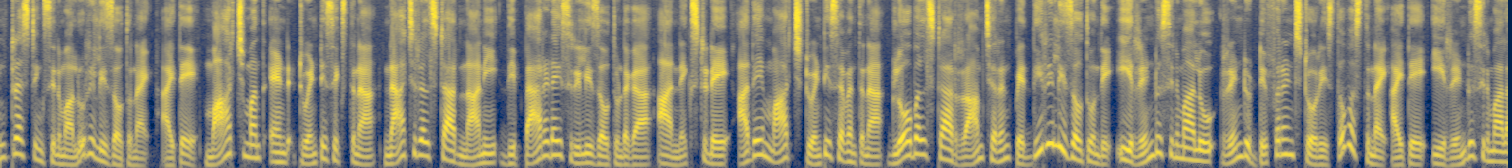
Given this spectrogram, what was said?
ఇంట్రెస్టింగ్ సినిమాలు రిలీజ్ అవుతున్నాయి. అయితే మార్చ్ మంత్ ఎండ్ ట్వంటీ సిక్స్త్న natural star Nani the Paradise release అవుతుండగా ఆ నెక్స్ట్ డే అదే మార్చ్ ట్వంటీ సెవెంత్న global star Ram Charan Peddi release అవుతుంది. ఈ రెండు సినిమాలు రెండు డిఫరెంట్ స్టోరీస్తో వస్తున్నాయి. అయితే ఈ రెండు సినిమాల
